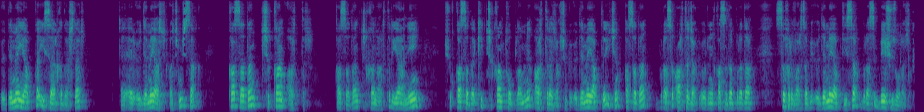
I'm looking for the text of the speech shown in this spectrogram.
ödeme yapta ise arkadaşlar yani eğer ödeme aç, açmışsak kasadan çıkan arttır. Kasadan çıkan arttır. Yani şu kasadaki çıkan toplamını artıracak. Çünkü ödeme yaptığı için kasadan burası artacak. Örneğin kasada burada 0 varsa bir ödeme yaptıysak burası 500 olacak.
